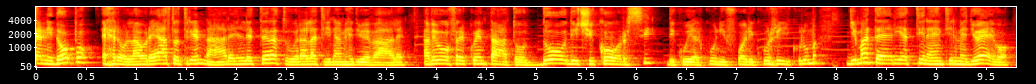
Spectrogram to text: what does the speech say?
anni dopo ero laureato triennale in letteratura latina medievale. Avevo frequentato 12 corsi, di cui alcuni fuori curriculum, di materie attinenti al Medioevo.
